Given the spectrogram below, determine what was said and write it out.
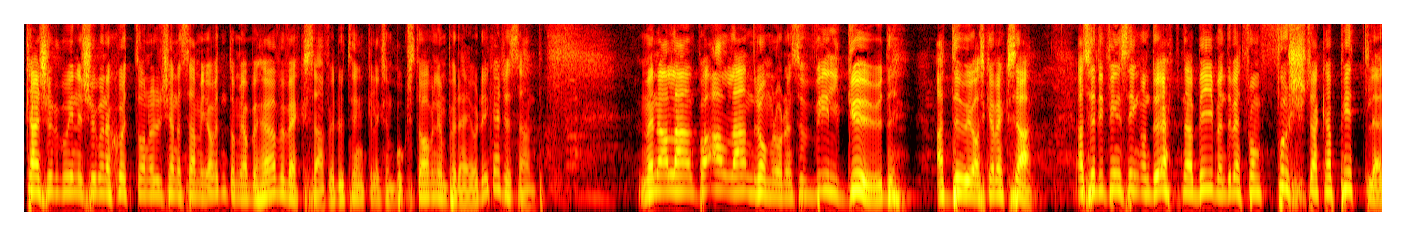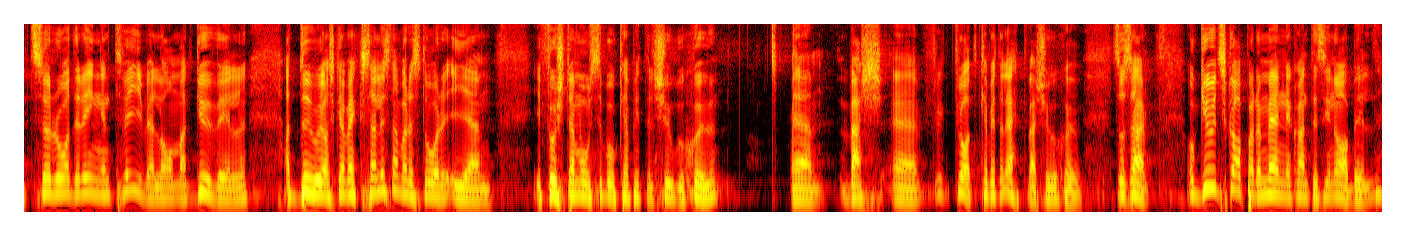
Kanske du går in i 2017 och du känner så här, men jag vet inte om jag behöver växa, för du tänker liksom bokstavligen på dig och det är kanske är sant. Men alla, på alla andra områden så vill Gud att du och jag ska växa. Alltså det finns ing, om du öppnar Bibeln, du vet från första kapitlet så råder det ingen tvivel om att Gud vill att du och jag ska växa. Lyssna vad det står i, eh, i första Mosebok kapitel 27. Eh, vers, eh, förlåt, kapitel 1, vers 27. Så, så här. Och Gud skapade människan till sin avbild.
